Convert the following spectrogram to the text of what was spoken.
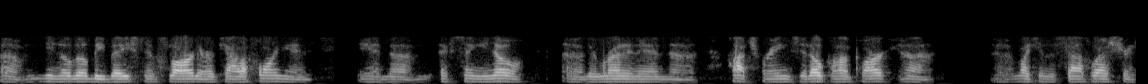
um, you know, they'll be based in Florida or California, and, and um, next thing you know, uh, they're running in uh, hot springs at Oaklawn Park, uh, uh, like in the southwestern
